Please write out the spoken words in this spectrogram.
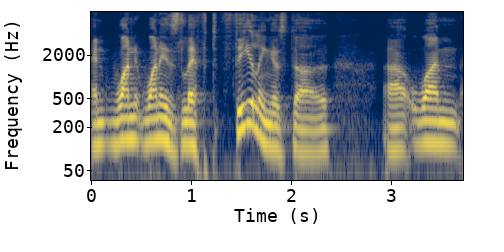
And one, one is left feeling as though uh, one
